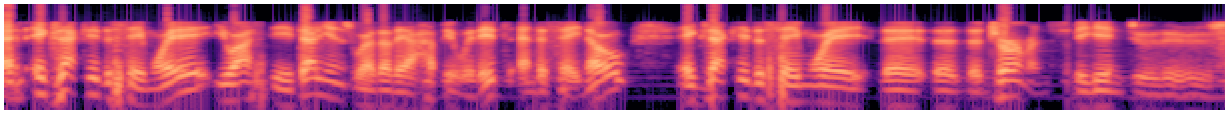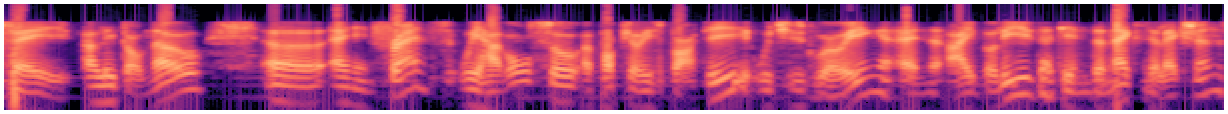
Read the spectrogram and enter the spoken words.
And exactly the same way, you ask the Italians whether they are happy with it, and they say no. Exactly the same way, the, the, the Germans begin to say a little no. Uh, and in France, we have also a populist party, which is growing, and I believe that in the next elections,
